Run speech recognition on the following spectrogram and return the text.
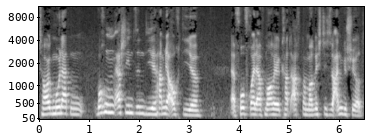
Tagen, Monaten, Wochen erschienen sind, die haben ja auch die äh, Vorfreude auf Mario Kart 8 nochmal richtig so angeschürt.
